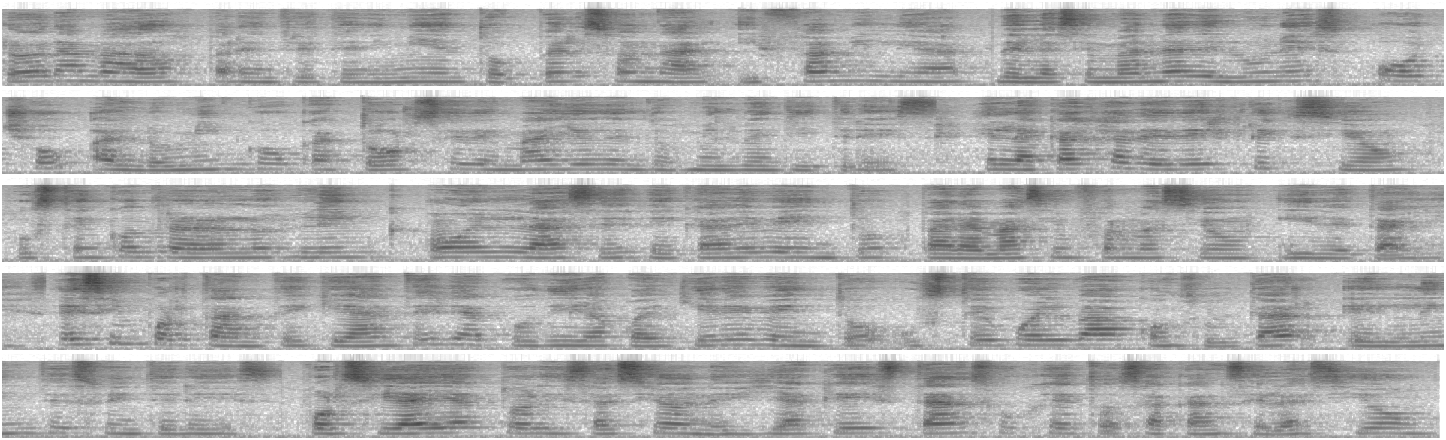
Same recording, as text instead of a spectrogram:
programados para entretenimiento personal y familiar de la semana del lunes 8 al domingo 14 de mayo del 2023? En la caja de descripción usted encontrará los links o enlaces de cada evento para más información y detalles. Es importante que antes de acudir a cualquier evento usted vuelva a consultar el link de su interés por si hay actualizaciones ya que están sujetos a cancelación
